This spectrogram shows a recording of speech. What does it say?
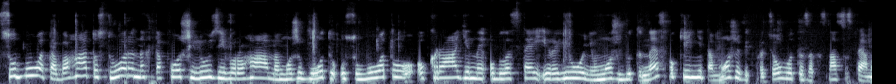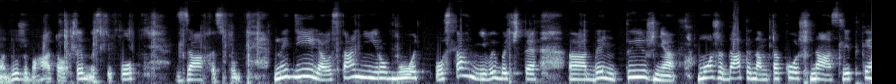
Субота, багато створених також ілюзій ворогами може бути у суботу. Окраїни областей і регіонів можуть бути неспокійні та може відпрацьовувати захисна система. Дуже багато активності по захисту. Неділя, останній робот, останній, вибачте, день тижня може дати нам також наслідки.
